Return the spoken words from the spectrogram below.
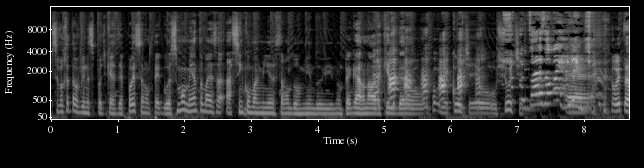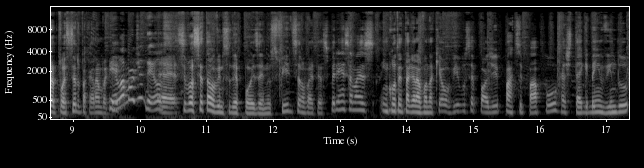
Se você tá ouvindo esse podcast depois, você não pegou esse momento, mas a- assim como as meninas estavam dormindo e não pegaram na hora que liberou o, o Nikut o chute. 8 horas da manhã, gente. É, oito horas, pô, cedo pra caramba aqui. Pelo amor de Deus. É, se você tá ouvindo isso depois aí nos feeds, você não vai ter essa experiência, mas enquanto a gente tá gravando aqui ao vivo, você pode participar por hashtag bem-vindo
